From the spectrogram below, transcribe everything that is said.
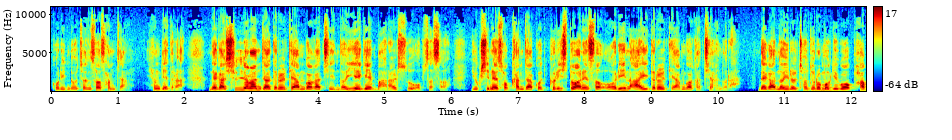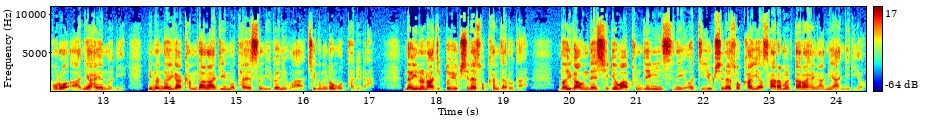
고린도전서 3장 형제들아 내가 신령한 자들을 대함과 같이 너희에게 말할 수 없어서 육신에 속한 자 곧 그리스도 안에서 어린 아이들을 대함과 같이 하노라. 내가 너희를 저주로 먹이고 밥으로 아니하였노니 이는 너희가 감당하지 못하였음 이거니와 지금도 못하리라. 너희는 아직도 육신에 속한 자로다. 너희 가운데 시계와 분쟁이 있으니 어찌 육신에 속하여 사람을 따라 행함이 아니리요.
